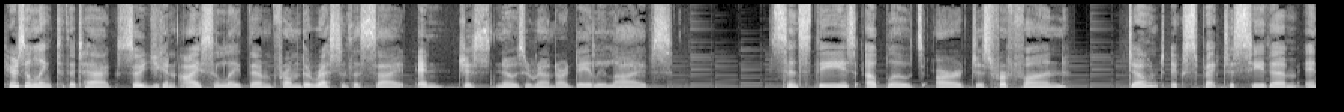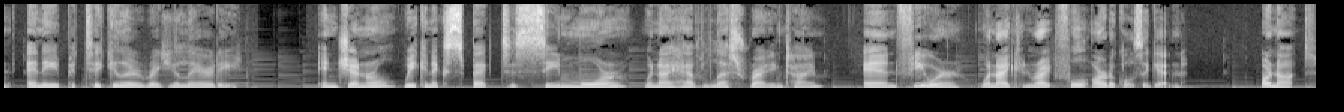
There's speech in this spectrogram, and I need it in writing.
Here's a link to the tag so you can isolate them from the rest of the site and just nose around our daily lives. Since these uploads are just for fun, don't expect to see them in any particular regularity. In general, we can expect to see more when I have less writing time and fewer when I can write full articles again. Or not.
